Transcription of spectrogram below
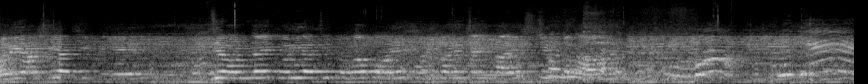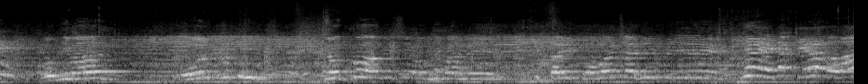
আমি আসিয়াছি প্রিয়ে যে অন্যায় করিয়াছি তোমার পরে পরিবারে চাই প্রায়শ্চিত্ত অভিমান ওর প্রতি যোগ্য আমি সে অভিমানে। তাই ক্ষমা চাহি প্রিয়ে এটা কে রে বাবা?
